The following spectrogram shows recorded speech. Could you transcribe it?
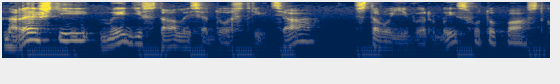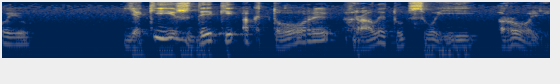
Нарешті ми дісталися до острівця старої верби з фотопасткою. Які ж дикі актори грали тут свої ролі?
